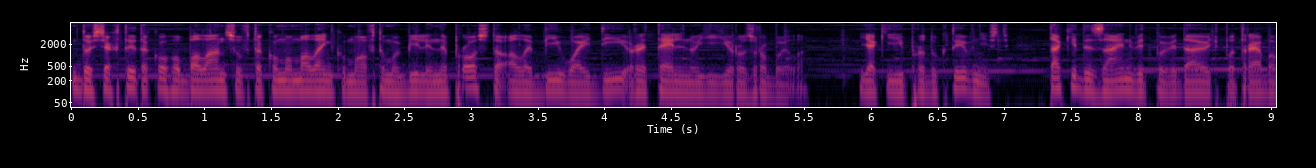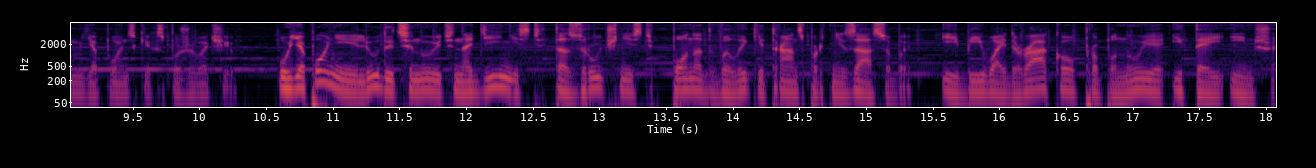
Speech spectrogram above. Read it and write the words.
Досягти такого балансу в такому маленькому автомобілі непросто, але BYD ретельно її розробила. Як її продуктивність, так і дизайн відповідають потребам японських споживачів. У Японії люди цінують надійність та зручність понад великі транспортні засоби, і BYD Rako пропонує і те й інше.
